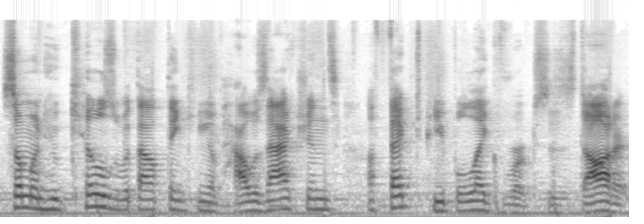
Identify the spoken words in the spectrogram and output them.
someone who kills without thinking of how his actions affect people like Rooks' daughter.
